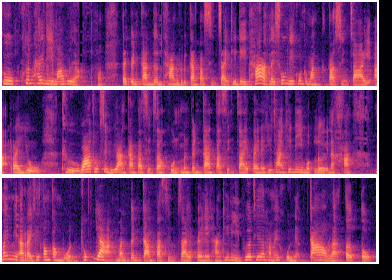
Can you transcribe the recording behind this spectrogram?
คือเพื่อนให้ดีมากเลยอะแต่เป็นการเดินทางหรือการตัดสินใจที่ดี ถ้าในช่วงนี้คุณกำลังตัดสินใจอะไรอยู่ ถือว่าทุกสิ่งทุกอย่างการตัดสินใจของคุณมันเป็นการตัดสินใจไปในทิศทางที่ดีหมดเลยนะคะ ไม่มีอะไรที่ต้องกังวลทุกอย่างมันเป็นการตัดสินใจไปในทางที่ดี เพื่อที่จะทำให้คุณเนี่ยก้าวและเติบโตไป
